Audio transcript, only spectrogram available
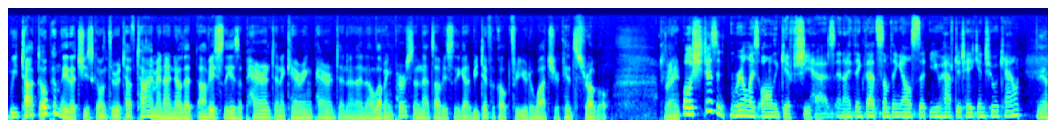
we talked openly that she's going through a tough time and i know that obviously as a parent and a caring parent and a, and a loving person that's obviously got to be difficult for you to watch your kids struggle right Well, she doesn't realize all the gifts she has, and I think that's something else that you have to take into account. yeah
